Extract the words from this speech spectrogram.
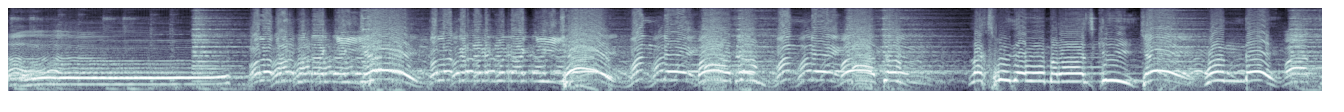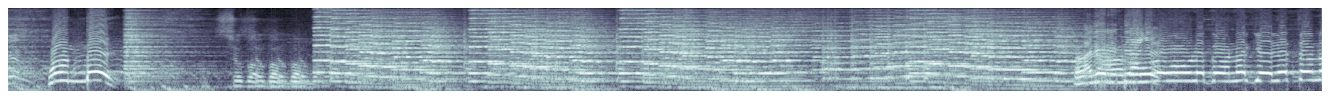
ಆ, ಆ. ಜೈ! ಜೈ! ಅದೇ ರೀತಿಯಾಗಿ ಹುಡುಗನ ಗೆಳೆತನ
